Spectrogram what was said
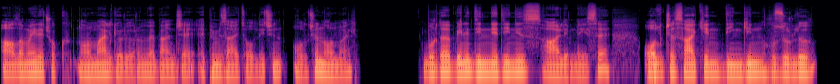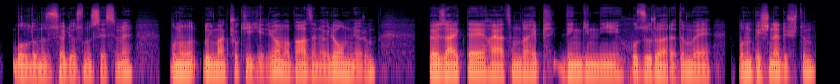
ağlamayı da çok normal görüyorum ve bence hepimize ait olduğu için oldukça normal. Burada beni dinlediğiniz halimde ise oldukça sakin, dingin, huzurlu bulduğunuzu söylüyorsunuz sesimi. Bunu duymak çok iyi geliyor ama bazen öyle olmuyorum. Ve özellikle hayatımda hep dinginliği, huzuru aradım ve bunun peşine düştüm.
